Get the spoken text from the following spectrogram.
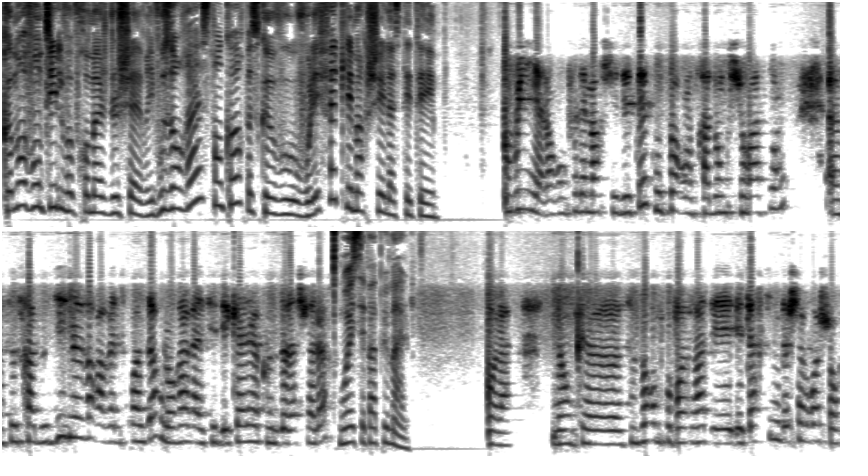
Comment vont-ils vos fromages de chèvre? Il vous en reste encore? Parce que vous, vous les faites les marchés là cet été? Oui, alors on fait les marchés d'été. Ce soir, on sera donc sur Asson. Euh, ce sera de 19h à 23h. L'horaire a été décalé à cause de la chaleur. Oui, c'est pas plus mal. Voilà. Donc euh, ce soir, on proposera des, des tartines de chèvre chaud.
